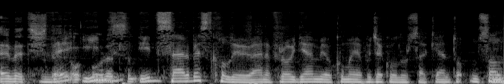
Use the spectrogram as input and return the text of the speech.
Evet işte Ve o, id, orası... id serbest kalıyor yani Freudian bir okuma yapacak olursak. Yani toplumsal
